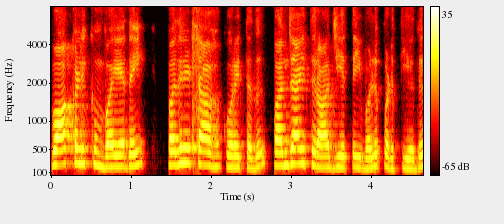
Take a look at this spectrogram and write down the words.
வாக்களிக்கும் வயதை பதினெட்டாக குறைத்தது பஞ்சாயத்து ராஜ்யத்தை வலுப்படுத்தியது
